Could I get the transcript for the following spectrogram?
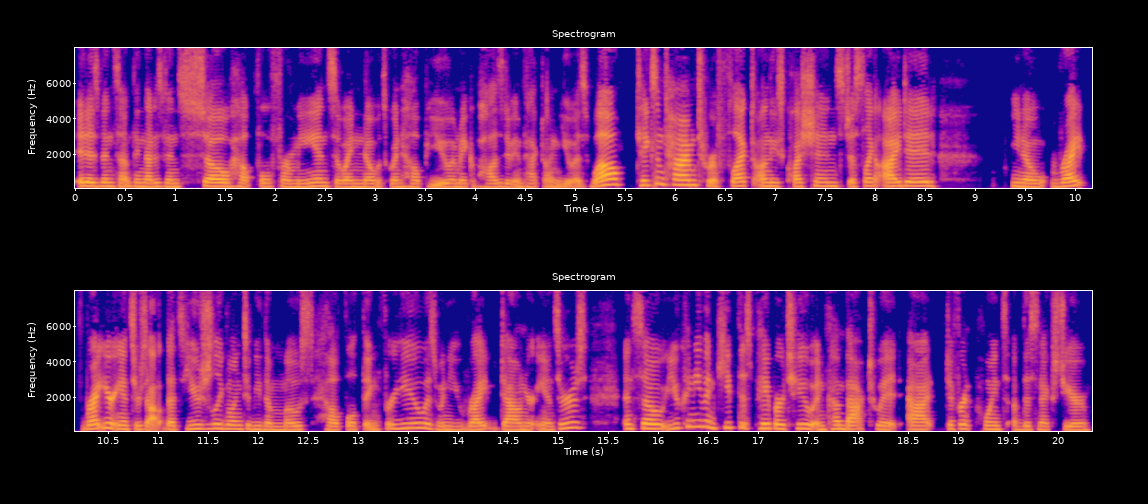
It has been something that has been so helpful for me. And so I know it's going to help you and make a positive impact on you as well. Take some time to reflect on these questions, just like I did you know write write your answers out. That's usually going to be the most helpful thing for you is when you write down your answers. And so you can even keep this paper too and come back to it at different points of this next year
